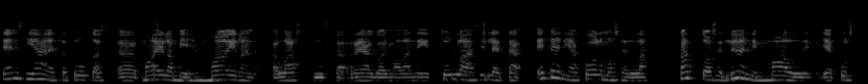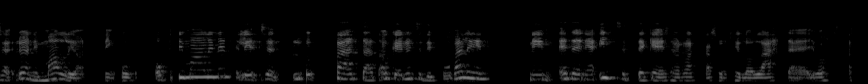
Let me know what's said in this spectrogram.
sen sijaan, että tultaisiin mailamiehen mailan laskusta reagoimalla, niin tullaan sille, että eteniä kolmosella katsoo sen lyönnin mallin, ja kun se lyönnin malli on niin kuin optimaalinen, eli se päättää, että okei, nyt se tippuu väliin, niin eteniä itse tekee sen ratkaisun silloin lähteä ja juosta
